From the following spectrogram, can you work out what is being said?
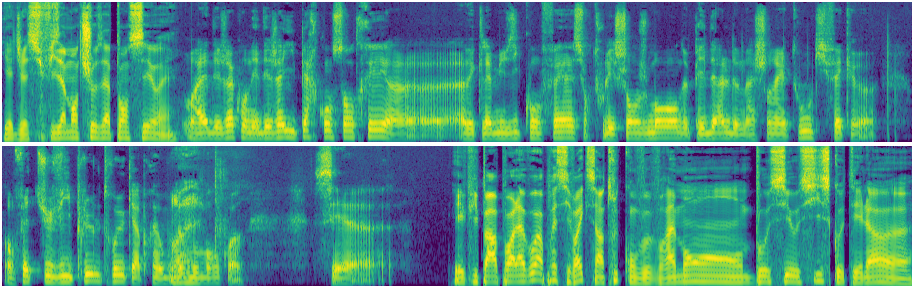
il y a déjà suffisamment de choses à penser. Ouais, ouais déjà qu'on est déjà hyper concentré euh, avec la musique qu'on fait, sur tous les changements de pédales, de machin et tout, qui fait que en fait tu vis plus le truc après au bout d'un moment quoi. C'est euh, et puis par rapport à la voix, après c'est vrai que c'est un truc qu'on veut vraiment bosser aussi ce côté-là. Euh,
